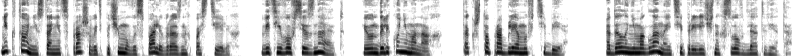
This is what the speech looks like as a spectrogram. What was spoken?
никто не станет спрашивать, почему вы спали в разных постелях, ведь его все знают, и он далеко не монах, так что проблемы в тебе. Адела не могла найти приличных слов для ответа.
